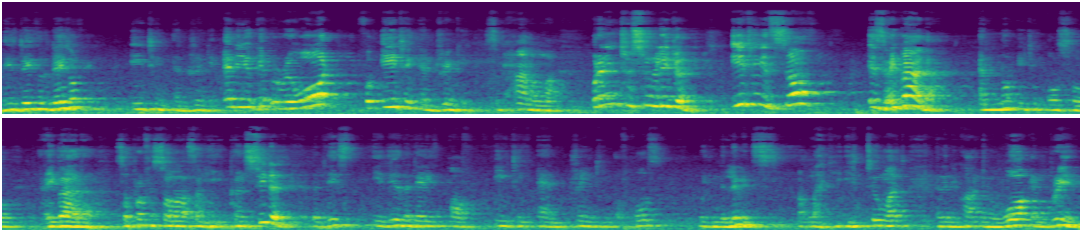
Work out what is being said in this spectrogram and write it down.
These days are the days of eating and drinking. And you get a reward for eating and drinking. Subhanallah. What an interesting religion. Eating itself is ibadah, and not eating also ibadah. So Prophet ﷺ, he considered that this, are the days of eating and drinking, of course, within the limits. Not like you eat too much and then you can't even walk and breathe.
